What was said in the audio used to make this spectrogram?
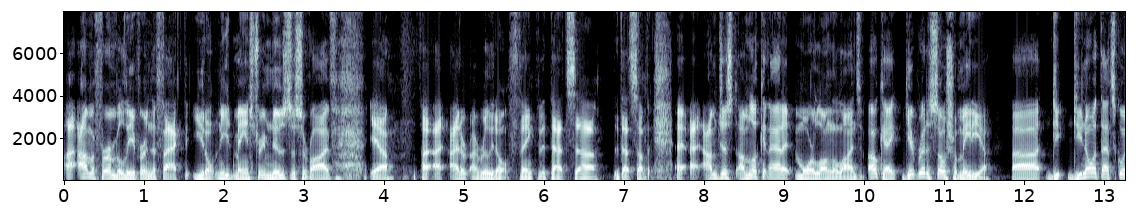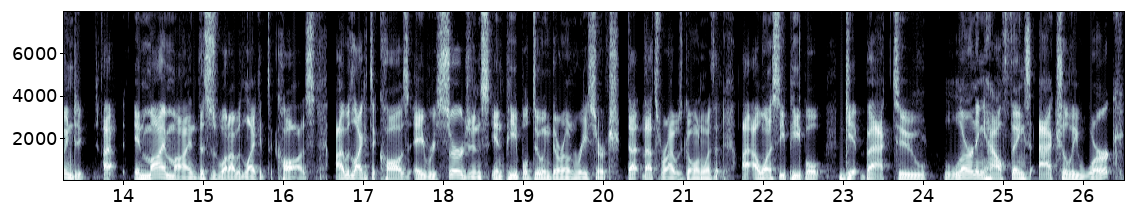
I, I'm a firm believer in the fact that you don't need mainstream news to survive. Yeah, I, I, I, really don't think that that's uh, that that's something. I, I'm just I'm looking at it more along the lines of okay, get rid of social media. Uh, do, do you know what that's going to? I, in my mind, this is what I would like it to cause. I would like it to cause a resurgence in people doing their own research. That that's where I was going with it. I, I want to see people get back to learning how things actually work.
